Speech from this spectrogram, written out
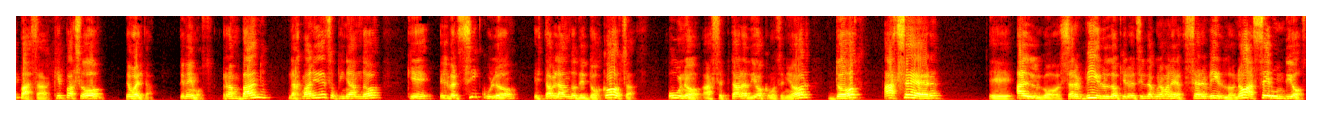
pasa? ¿Qué pasó? De vuelta, tenemos Ramban Nachmanides opinando que el versículo está hablando de dos cosas. Uno, aceptar a Dios como Señor. Dos, hacer eh, algo, servirlo, quiero decir de alguna manera, servirlo, no hacer un Dios.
